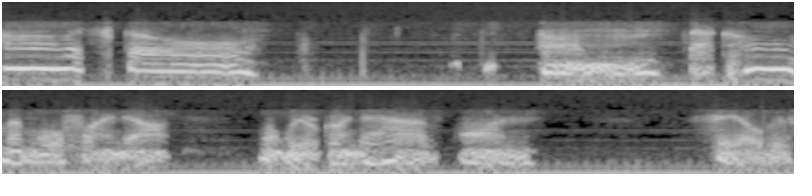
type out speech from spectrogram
Uh, let's go um, back home and we'll find out what we are going to have on sale this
